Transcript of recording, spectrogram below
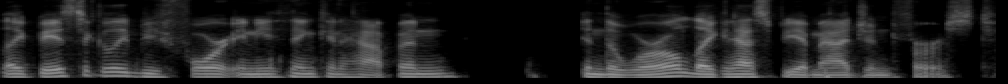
like basically before anything can happen in the world like it has to be imagined first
